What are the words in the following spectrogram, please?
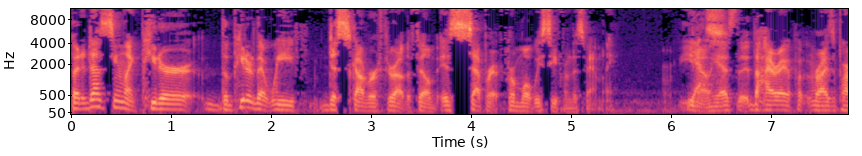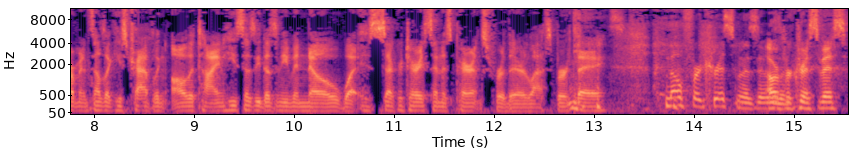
But it does seem like Peter, the Peter that we discover throughout the film, is separate from what we see from this family. You Yes. know, he has the, the high rise apartment. It sounds like he's traveling all the time. He says he doesn't even know what his secretary sent his parents for their last birthday. No, for Christmas it or for a- Christmas.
